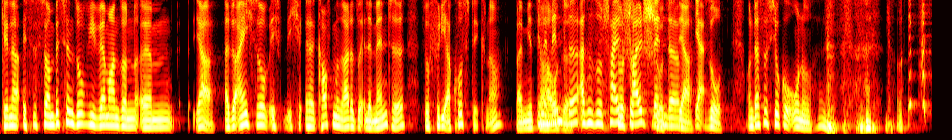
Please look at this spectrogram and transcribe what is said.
Genau, es ist so ein bisschen so, wie wenn man so ein, ähm, ja, also eigentlich so, ich, ich äh, kaufe mir gerade so Elemente, so für die Akustik, ne? Bei mir zu Elemente, Hause. also so So Schallschutz, ja, ja. so. Und das ist Yoko Ono.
